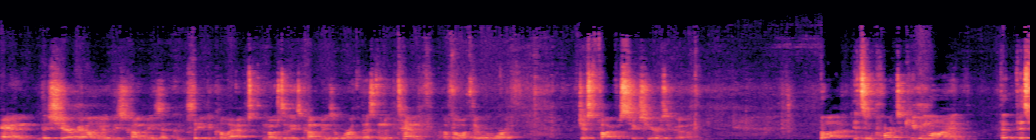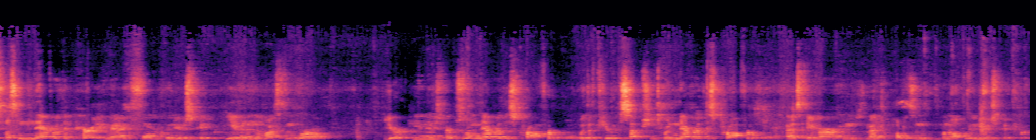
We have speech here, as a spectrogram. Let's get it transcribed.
and the share value of these companies have completely collapsed. Most of these companies are worth less than a tenth of what they were worth just five or six years ago. But it's important to keep in mind that this was never the paradigmatic form of the newspaper, even in the Western world. European newspapers were never this profitable, with a few exceptions, were never this profitable as the American metropolitan monopoly newspaper.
